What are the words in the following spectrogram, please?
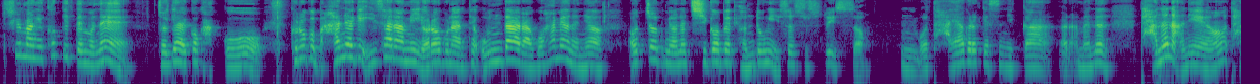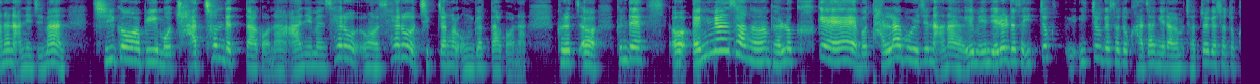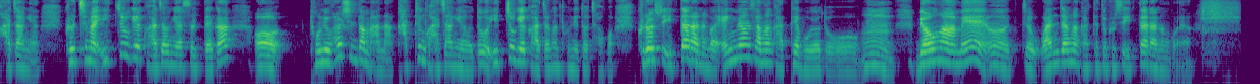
실망이 컸기 때문에, 저기 할 것 같고, 그리고 만약에 이 사람이 여러분한테 온다라고 하면은요, 어쩌면은 직업의 변동이 있었을 수도 있어. 음, 뭐 다야 그렇겠습니까? 라면은 다는 아니에요. 다는 아니지만 직업이 뭐 좌천됐다거나 아니면 새로 어, 새로 직장을 옮겼다거나 그렇죠. 어, 근데 어, 액면상은 별로 크게 뭐 달라 보이진 않아요. 예를 들어서 이쪽 이쪽에서도 과장이라 그러면 저쪽에서도 과장이야. 그렇지만 이쪽의 과정이었을 때가 어 돈이 훨씬 더 많아. 같은 과장이어도 이쪽의 과정은 돈이 더 적어. 그럴 수 있다라는 거야. 액면상은 같아 보여도. 음, 명함에 어, 저 완장은 같아도 그럴 수 있다라는 거예요.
